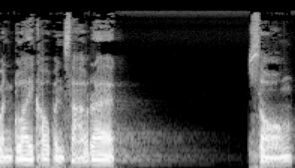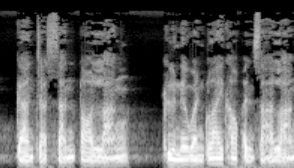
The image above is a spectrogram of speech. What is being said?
วันใกล้เข้าพรรษาแรก 2. การจัดสรรตอนหลัง คือในวันใกล้เข้าพรรษาหลัง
